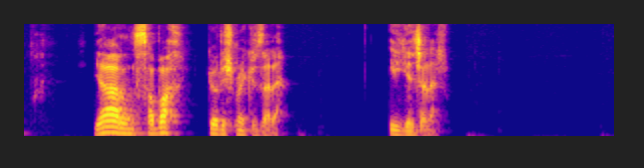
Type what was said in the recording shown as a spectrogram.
Yarın sabah görüşmek üzere. İyi geceler.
